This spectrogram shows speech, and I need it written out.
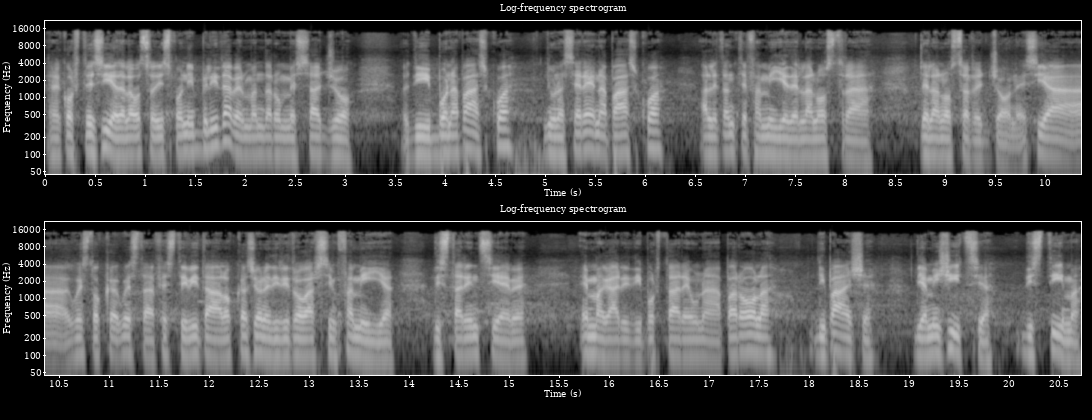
eh, cortesia, della vostra disponibilità per mandare un messaggio di buona Pasqua, di una serena Pasqua alle tante famiglie della nostra, della nostra regione. Sia questo- questa festività l'occasione di ritrovarsi in famiglia, di stare insieme e magari di portare una parola di pace, di amicizia, di stima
